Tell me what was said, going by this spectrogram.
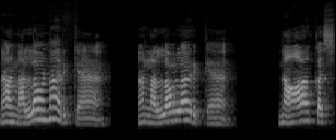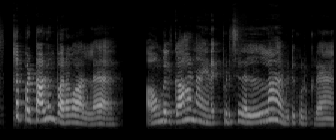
நான் நல்லவனாக இருக்கேன். நான் நல்லவளாக இருக்கேன். நான் கஷ்டப்பட்டாலும் பரவாயில்ல. அவங்களுக்காக நான் எனக்கு பிடிச்சதெல்லாம் விட்டு கொடுக்குறேன்.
